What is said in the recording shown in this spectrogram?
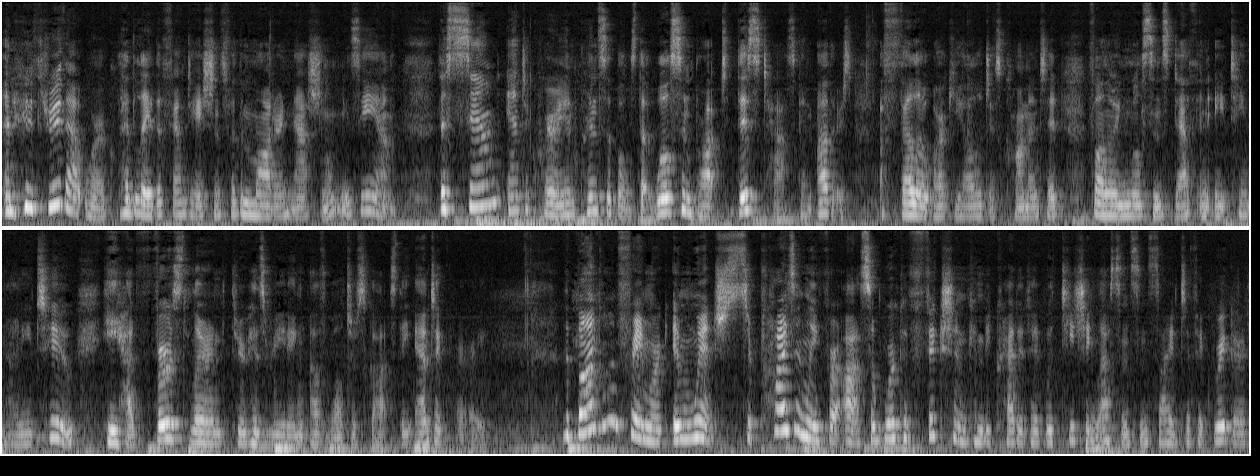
and who, through that work, had laid the foundations for the modern National Museum. The sound antiquarian principles that Wilson brought to this task and others, a fellow archaeologist commented following Wilson's death in 1892, he had first learned through his reading of Walter Scott's The Antiquary. The bygone framework in which, surprisingly for us, a work of fiction can be credited with teaching lessons in scientific rigor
